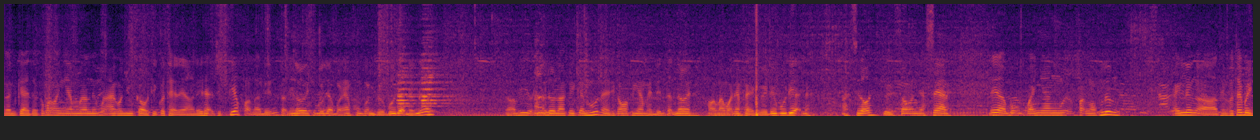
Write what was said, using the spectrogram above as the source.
gần kề rồi các bác anh em uh, nếu mà ai có nhu cầu thì có thể uh, liên hệ trực tiếp hoặc là đến tận nơi. Thì bây giờ bọn em không còn gửi bưu điện được nữa. Đó ví dụ như đô la cây cân hút này thì các bác anh em phải đến tận nơi này. Hoặc là bọn em phải gửi đi bưu điện này. À xin lỗi gửi sau nhà xe này đây là bộ của anh ờ, Nguyễn Phạm Ngọc Lương anh Lương ở thành phố Thái Bình.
